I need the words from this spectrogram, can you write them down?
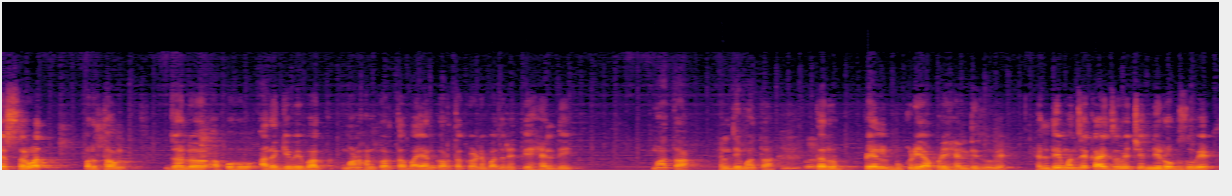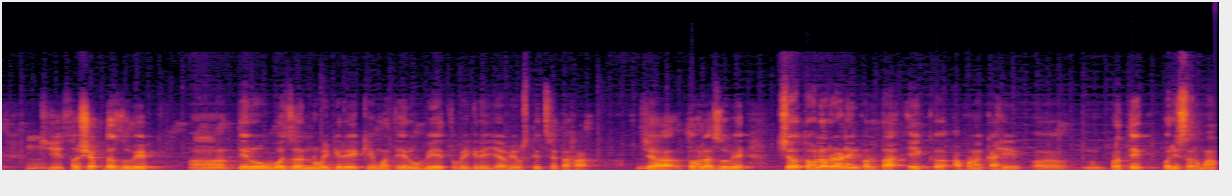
ते सर्वात प्रथम झालं आपण आरोग्य विभाग मानहान करता बायान करता करणे बाजरे ते हेल्दी माता हेल्दी माता. तर पेल बुकडी आपली हेल्दी जुवे. हेल्दी म्हणजे काय जुवेचे निरोग जुवे. ची सशक्त जुवे. तेरो वजन वगैरे किंवा तेरो वेत वगैरे या व्यवस्थित शेता च्या तोहला जुवे. च तोहला रनिंग करता एक आपण काही प्रत्येक परिसरमा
